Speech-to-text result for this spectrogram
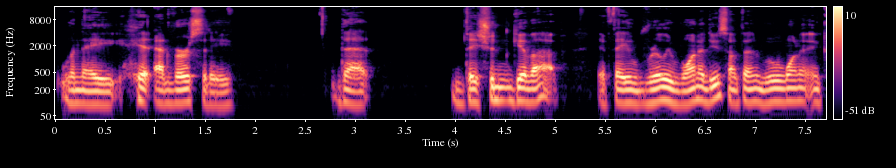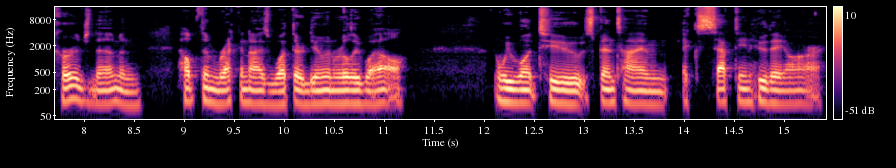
when they hit adversity that they shouldn't give up. If they really want to do something we want to encourage them and help them recognize what they're doing really well. We want to spend time accepting who they are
